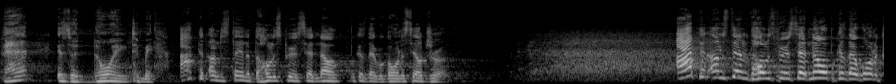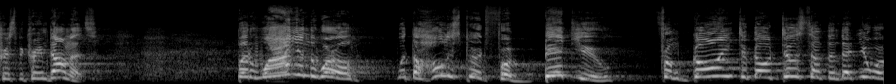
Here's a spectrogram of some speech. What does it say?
That is annoying to me. I could understand if the Holy Spirit said no because they were going to sell drugs. I could understand if the Holy Spirit said no because they were going to Krispy Kreme donuts. But why in the world would the Holy Spirit forbid you from going to go do something that you were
